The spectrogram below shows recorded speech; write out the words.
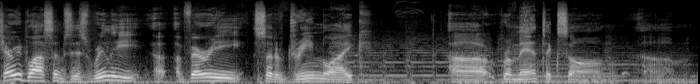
Cherry Blossoms is really a, a very sort of dreamlike, uh, romantic song, um,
